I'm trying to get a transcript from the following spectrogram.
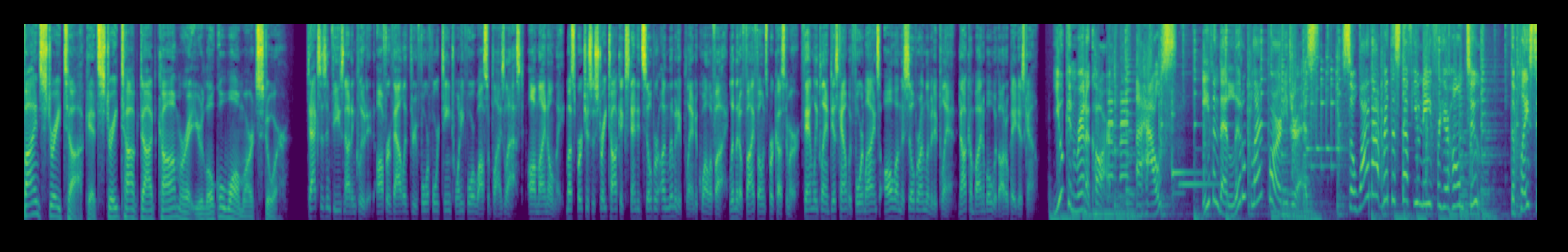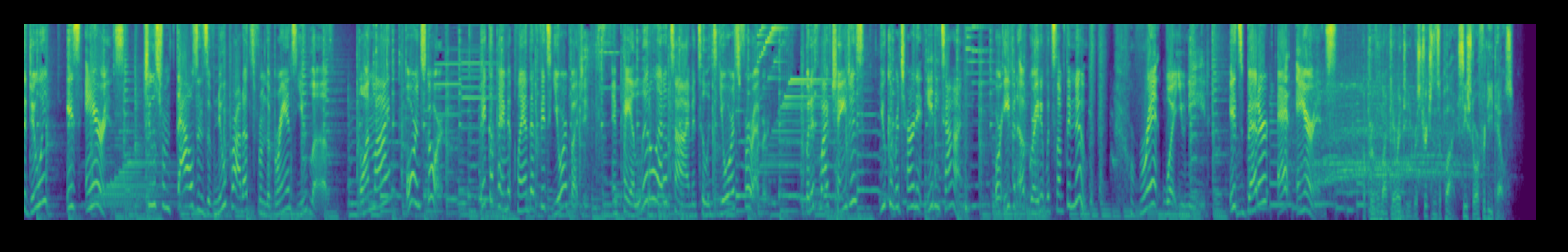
Find Straight Talk at straighttalk.com or at your local Walmart store. Taxes and fees not included. Offer valid through 41424 while supplies last. Online only. Must purchase a Straight Talk Extended Silver Unlimited plan to qualify. Limit of 5 phones per customer. Family plan discount with 4 lines all on the Silver Unlimited plan. Not combinable with auto pay discount. You can rent a car, a house, even that little black party dress. So why not rent the stuff you need for your home too? The place to do it is Aaron's. Choose from thousands of new products from the brands you love, online or in store. Pick a payment plan that fits your budget and pay a little at a time until it's yours forever. But if life changes, you can return it anytime or even upgrade it with something new. Rent what you need. It's better at Aaron's. Approval not guaranteed. Restrictions apply. See store for details.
